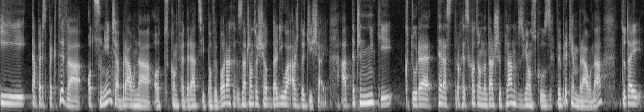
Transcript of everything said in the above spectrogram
I ta perspektywa odsunięcia Brauna od Konfederacji po wyborach znacząco się oddaliła aż do dzisiaj. A te czynniki które teraz trochę schodzą na dalszy plan w związku z wybrykiem Brauna. Tutaj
